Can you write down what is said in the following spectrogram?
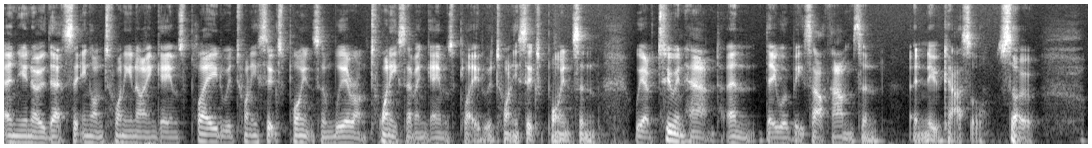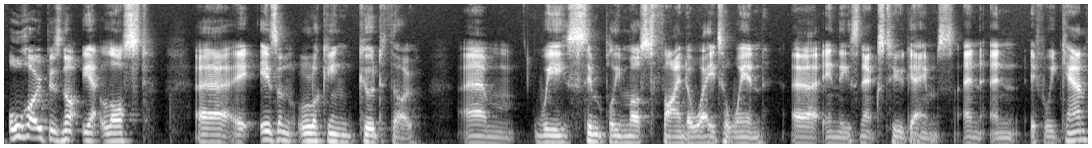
and you know they're sitting on 29 games played with 26 points, and we're on 27 games played with 26 points, and we have two in hand, and they would be Southampton and Newcastle. So all hope is not yet lost. Uh, it isn't looking good though. Um, we simply must find a way to win uh, in these next two games, and and if we can,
